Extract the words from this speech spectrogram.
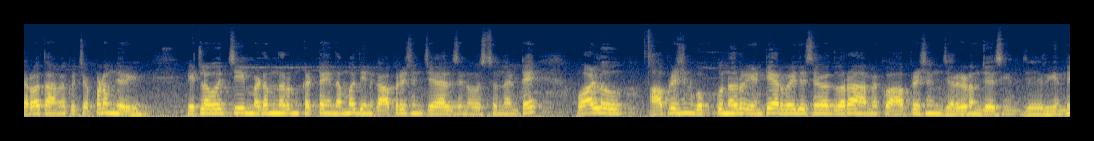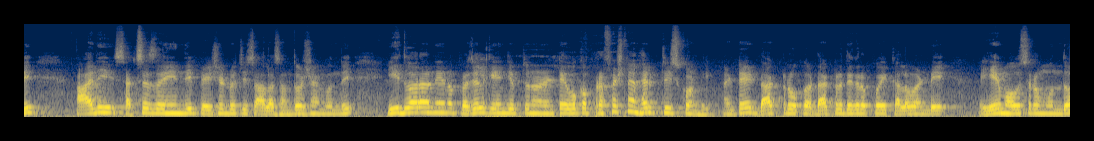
తర్వాత ఆమెకు చెప్పడం జరిగింది. ఇట్లా వచ్చి మెడం నరం కట్ అయిందమ్మా దీనికి ఆపరేషన్ చేయాల్సిన వస్తుందంటే వాళ్ళు ఆపరేషన్కి ఒప్పుకున్నారు. ఎన్టీఆర్ వైద్య సేవ ద్వారా ఆమెకు ఆపరేషన్ జరగడం చేసి జరిగింది. అది సక్సెస్ అయ్యింది పేషెంట్ వచ్చి చాలా సంతోషంగా ఉంది. ఈ ద్వారా నేను ప్రజలకు ఏం చెప్తున్నానంటే ఒక ప్రొఫెషనల్ హెల్ప్ తీసుకోండి. అంటే డాక్టర్ ఒక డాక్టర్ దగ్గర పోయి కలవండి ఏం అవసరం ఉందో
